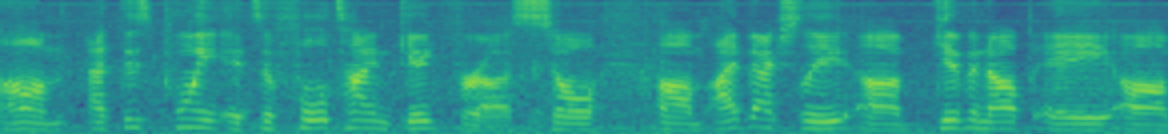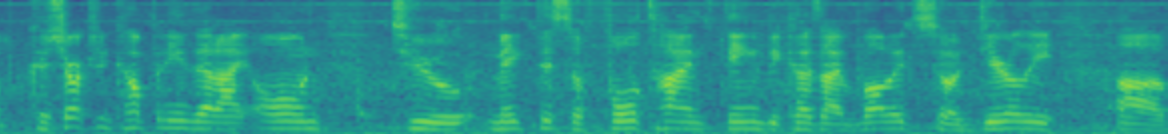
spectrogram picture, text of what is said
um, at this point it's a full-time gig for us. So um, I've actually uh, given up a um, construction company that I own to make this a full-time thing because I love it so dearly. Uh,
